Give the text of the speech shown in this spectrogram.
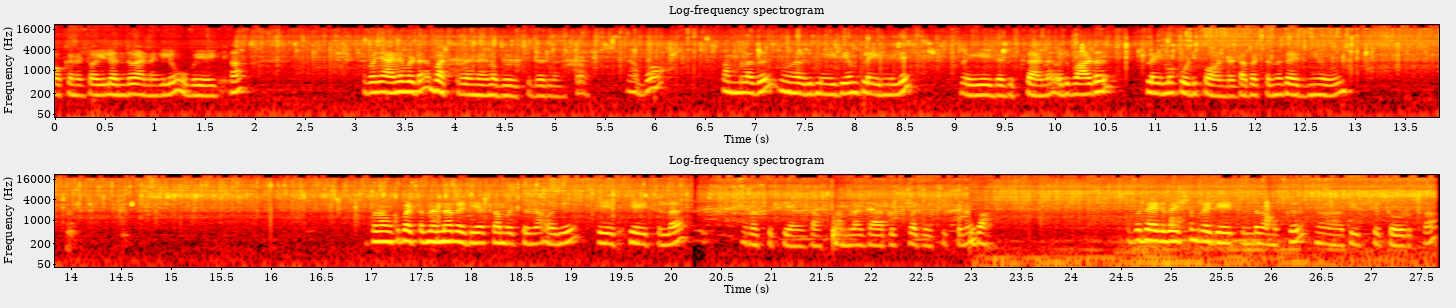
കോക്കനട്ട് ഓയിലോ എന്ത് വേണമെങ്കിലും ഉപയോഗിക്കാം. അപ്പോൾ ഞാനിവിടെ ബട്ടർ തന്നെയാണ് ഉപയോഗിച്ചിട്ടുള്ളത് കേട്ടോ. അപ്പോൾ നമ്മളത് ഒരു മീഡിയം ഫ്ലെയിമിൽ ഫ്രൈ ചെയ്തെടുക്കുകയാണ് ഒരുപാട് ഫ്ലെയിം കൂടി പോകണ്ട കേട്ടോ പെട്ടെന്ന് കരിഞ്ഞു പോകും അപ്പോൾ നമുക്ക് പെട്ടെന്ന് തന്നെ റെഡിയാക്കാൻ പറ്റുന്ന ഒരു ടേസ്റ്റി ആയിട്ടുള്ള റെസിപ്പിയാണ് കേട്ടോ നമ്മളെ ഗാർലിക് ബട്ടർ ചിക്കൻ അപ്പോൾ ഇത് ഏകദേശം റെഡി ആയിട്ടുണ്ട് നമുക്ക് തിരിച്ചിട്ട് കൊടുക്കാം.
